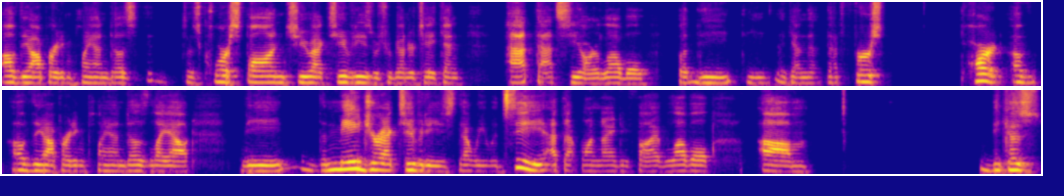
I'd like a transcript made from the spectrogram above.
of the operating plan does, does correspond to activities which will be undertaken at that CR level. But the, the, again, that, that first part of, of the operating plan does lay out the, the major activities that we would see at that one ninety-five level. Um, because,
